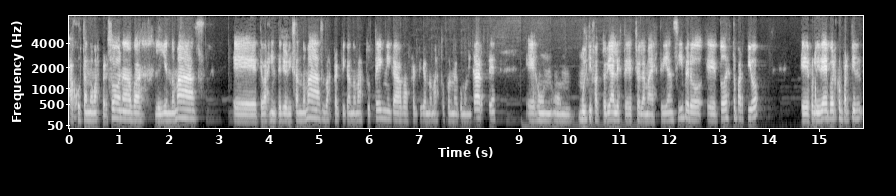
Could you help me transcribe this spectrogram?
ajustando más personas, vas leyendo más, eh, te vas interiorizando más, vas practicando más tus técnicas, vas practicando más tu forma de comunicarte. Es un, multifactorial este hecho de la maestría en sí, pero eh, todo esto partió eh, por la idea de poder compartir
